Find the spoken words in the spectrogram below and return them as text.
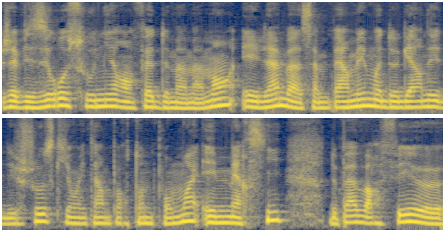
j'avais zéro souvenir en fait de ma maman. Et là, bah ça me permet moi de garder des choses qui ont été importantes pour moi. Et merci de pas avoir fait. euh,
